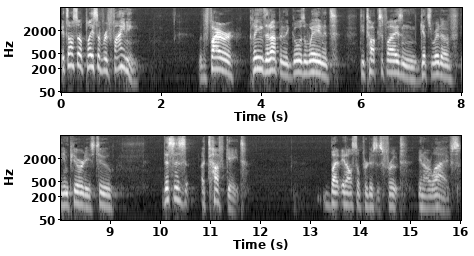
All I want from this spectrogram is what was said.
It's also a place of refining. Where the fire cleans it up and it goes away and it detoxifies and gets rid of the impurities too. This is a tough gate but it also produces fruit in our lives.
